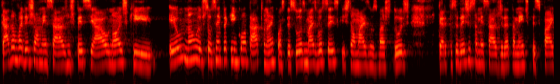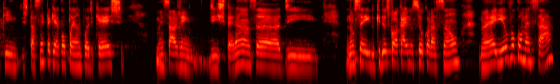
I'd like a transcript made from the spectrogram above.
cada um vai deixar uma mensagem especial. Nós que eu não, eu estou sempre aqui em contato, né, com as pessoas, mas vocês que estão mais nos bastidores, quero que você deixe essa mensagem diretamente para esse pai que está sempre aqui acompanhando o podcast mensagem de esperança, de não sei, do que Deus colocar aí no seu coração, não é? E eu vou começar,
